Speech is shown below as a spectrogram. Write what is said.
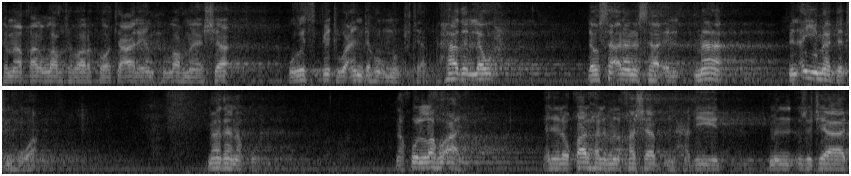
كما قال الله تبارك وتعالى يمحو الله ما يشاء ويثبت وعنده أم الكتاب. هذا اللوح لو سألنا سائل ما من أي مادة هو ماذا نقول؟ نقول الله أعلم. يعني لو قال هل من خشب من حديد من زجاج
